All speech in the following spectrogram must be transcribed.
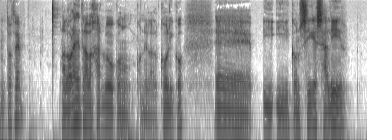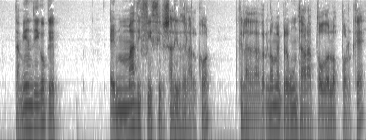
Entonces, a la hora de trabajar luego con, el alcohólico eh, y, consigue salir, también digo que es más difícil salir del alcohol. Que la, no me pregunta ahora todos los por qué,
